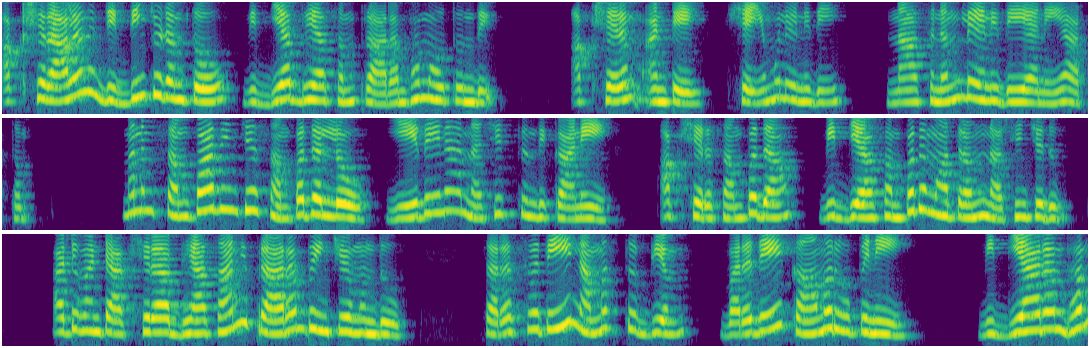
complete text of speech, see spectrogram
అక్షరాలను దిద్దించడంతో విద్యాభ్యాసం ప్రారంభమవుతుంది. అక్షరం అంటే క్షయము లేనిది నాశనం లేనిది అని అర్థం. మనం సంపాదించే సంపదల్లో ఏదైనా నశిస్తుంది కానీ అక్షర సంపద విద్యా సంపద మాత్రం నశించదు. అటువంటి అక్షరాభ్యాసాన్ని ప్రారంభించే ముందు సరస్వతీ నమస్తుభ్యం వరదే కామరూపిణి. విద్యారంభం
